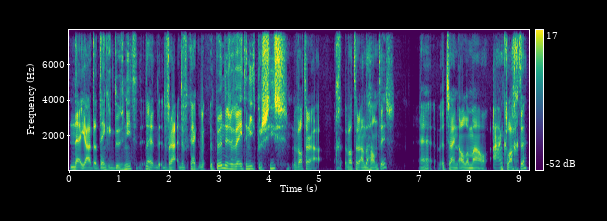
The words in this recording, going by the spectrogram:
Nee, ja, dat denk ik dus niet. Nee. De, vraag, de, kijk, het punt is, we weten niet precies wat er, wat er aan de hand is. Hè? Het zijn allemaal aanklachten.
